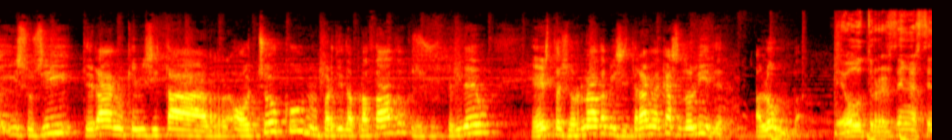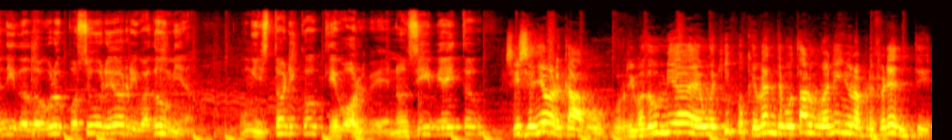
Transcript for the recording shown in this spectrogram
iso sí, terán que visitar ao Choco nun partido aprazado que se suspendeu e esta xornada visitarán a casa do líder, a Lomba. E outro recén ascendido do Grupo Sur é o Ribadumia, un histórico que volve, non si, Vieito? Si, sí, señor Cabo, o Ribadumia é un equipo que ven de botar un aniño na preferente.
